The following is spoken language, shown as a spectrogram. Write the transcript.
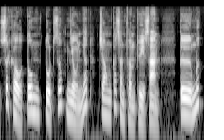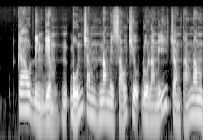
xuất khẩu tôm tụt dốc nhiều nhất trong các sản phẩm thủy sản, từ mức cao đỉnh điểm 456 triệu đô la Mỹ trong tháng 5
